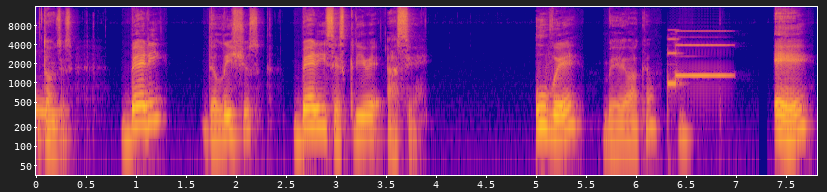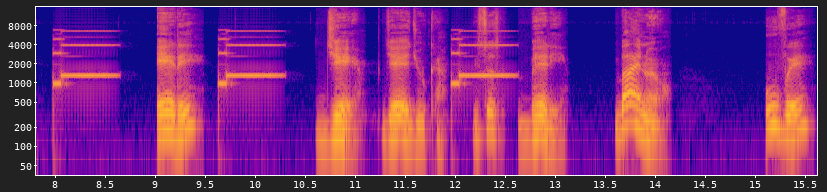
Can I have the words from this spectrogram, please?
Entonces, very delicious. Very se escribe así. V, veo acá. E, R, Y. Y de yuca. Esto es very. Va de nuevo. V,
